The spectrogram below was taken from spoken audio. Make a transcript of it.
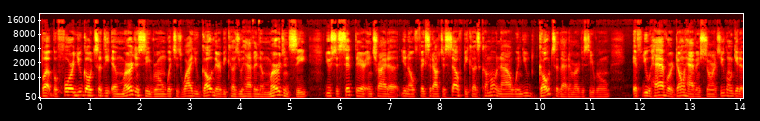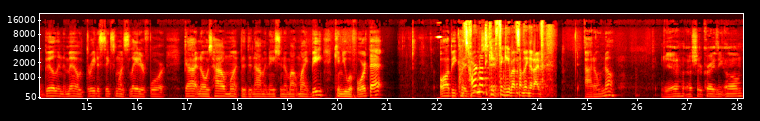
But before you go to the emergency room, which is why you go there because you have an emergency, you should sit there and try to, you know, fix it out yourself. Because come on now, when you go to that emergency room, if you have or don't have insurance, you're gonna get a bill in the mail three to six months later for God knows how much the denomination amount might be. Can you afford that? All because It's hard were not to keep thinking about something that I've I don't know. Yeah, that's shit crazy. Um,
